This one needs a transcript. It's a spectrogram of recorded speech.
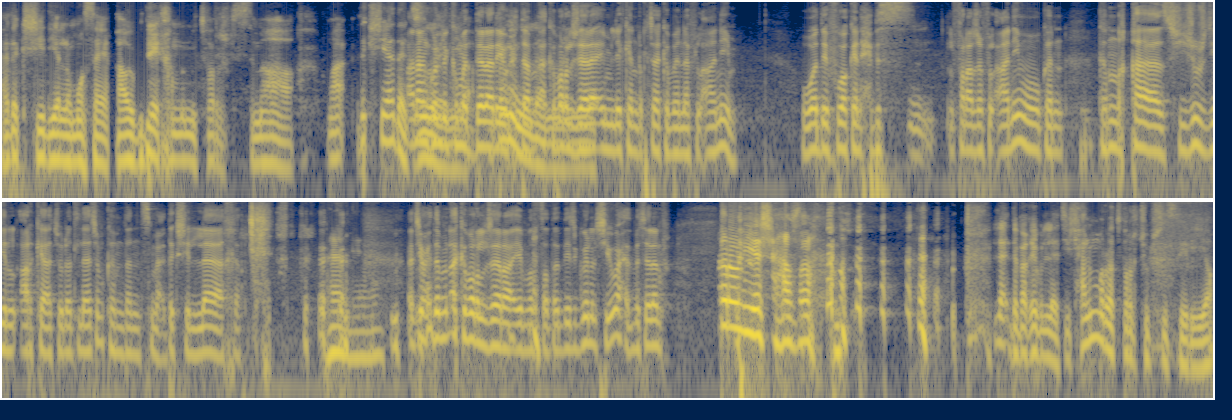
هذاك الشيء ديال الموسيقى ويبدا يخمم يتفرج في السماء. ما داك الشيء هذاك أنا نقول لكم يا. الدراري ال- من أكبر ال- الجرائم اللي كنرتكب أنا في الأنيم. هو دي فوا كنحبس. الفراجة في الأنيم وكان كنقاز شي جوج ديال الأركات ولا ثلاثة وكنبدا نسمع داكشي الآخر. هادشي واحدة من أكبر الجرائم الصاد تقول لشي واحد مثلا ضروا لي شي حصر لا دابا غير بلاتي. شحال من مرة تفرجتوا بشي سيرية؟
